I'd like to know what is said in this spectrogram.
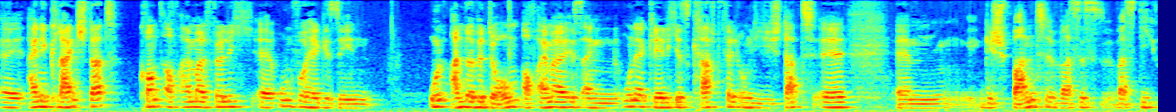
äh, eine Kleinstadt kommt auf einmal völlig äh, unvorhergesehen un under the Dome. Auf einmal ist ein unerklärliches Kraftfeld um die Stadt äh, ähm, gespannt, was, es, was die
